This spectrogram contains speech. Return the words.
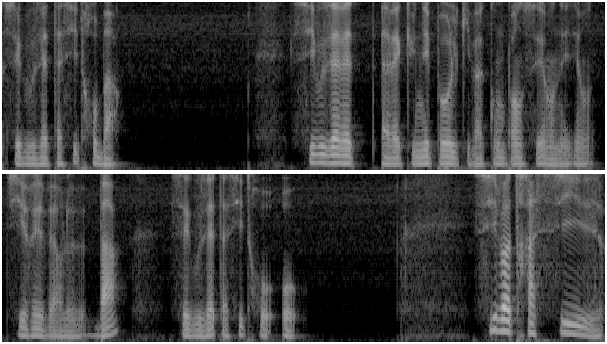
c'est que vous êtes assis trop bas. Si vous êtes avec une épaule qui va compenser en ayant tiré vers le bas, c'est que vous êtes assis trop haut. Si votre assise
